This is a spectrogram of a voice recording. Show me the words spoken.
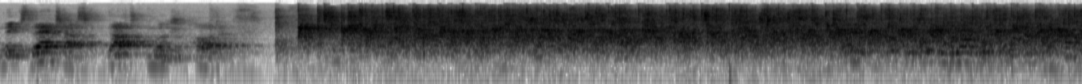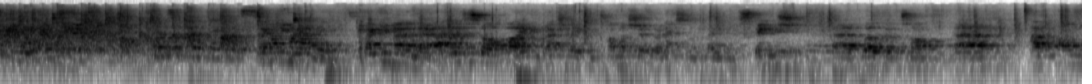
makes their task that much harder. congratulating Tom Usher for an excellent maiden speech. Uh, welcome, Tom. Uh, and on,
